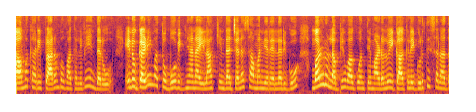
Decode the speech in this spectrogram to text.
ಕಾಮಗಾರಿ ಪ್ರಾರಂಭವಾಗಲಿವೆ ಎಂದರು. ಇನ್ನು ಗಣಿ ಮತ್ತು ಭೂ ವಿಜ್ಞಾನ ಇಲಾಖೆಯಿಂದ ಜನಸಾಮಾನ್ಯರೆಲ್ಲರಿಗೂ ಮರಳು ಲಭ್ಯವಾಗುವಂತೆ ಮಾಡಲು ಈಗಾಗಲೇ ಗುರುತಿಸಲಾದ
